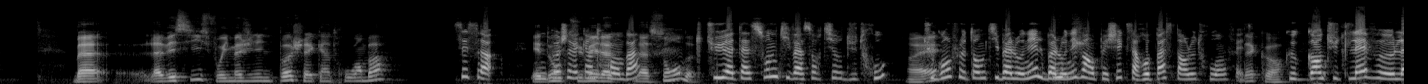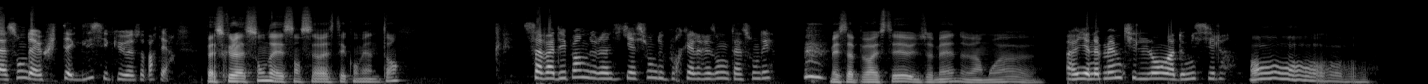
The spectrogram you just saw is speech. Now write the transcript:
Bah, la vessie, il faut imaginer une poche avec un trou en bas. C'est ça. Et Une donc poche tu avec un mets trou la, en bas. la sonde. Tu as ta sonde qui va sortir du trou, Ouais. tu gonfles ton petit ballonnet, le ballonnet va empêcher que ça repasse par le trou, en fait. D'accord. Que quand tu te lèves, euh, la sonde elle, elle glisse et qu'elle soit par terre. Parce que la sonde, elle est censée rester combien de temps? Ça va dépendre de l'indication de pour quelle raison t'as sondé. Mais ça peut rester une semaine, un mois. euh. Euh, Il y en a même qui l'ont à domicile Oh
